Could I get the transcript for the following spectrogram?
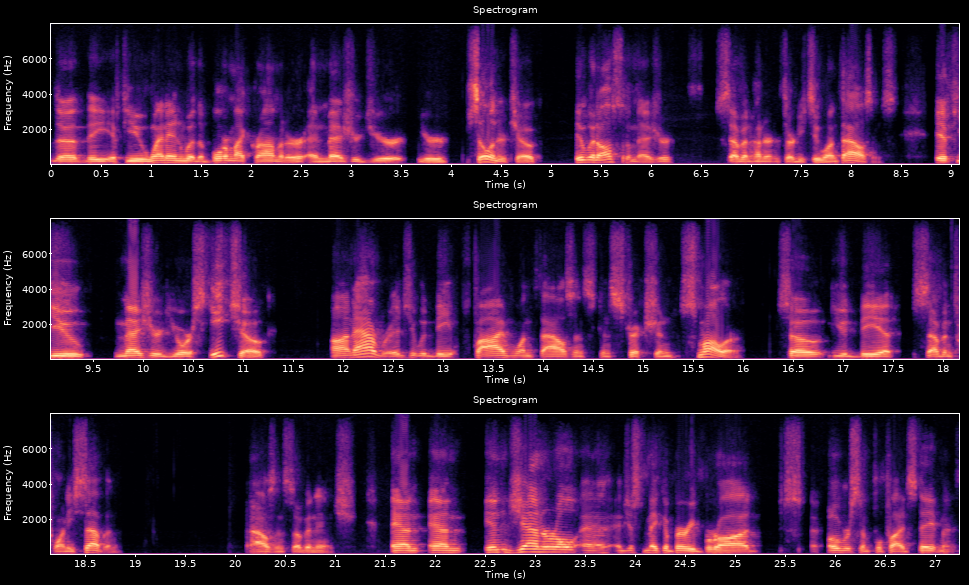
the, the, if you went in with a bore micrometer and measured your, your cylinder choke, it would also measure 732 one thousandths. If you measured your skeet choke, on average, it would be five one thousandths constriction smaller. So you'd be at 727 thousandths of an inch and and in general, and, and just make a very broad, oversimplified statement.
